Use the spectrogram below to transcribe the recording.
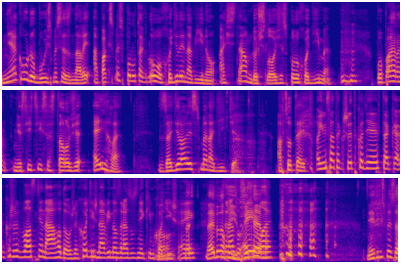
nějakou dobu jsme se znali a pak jsme spolu tak dlouho chodili na víno, až s nám došlo, že spolu chodíme. Po pár měsících se stalo, že ejhle, zadělali jsme na dítě. A co teď? O im sa tak všetko deje tak akože vlastne náhodou, že chodíš na víno, zrazu s niekým chodíš, No, hej. na- chodíš zrazu ejhle. Nejdřív jsme, se,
